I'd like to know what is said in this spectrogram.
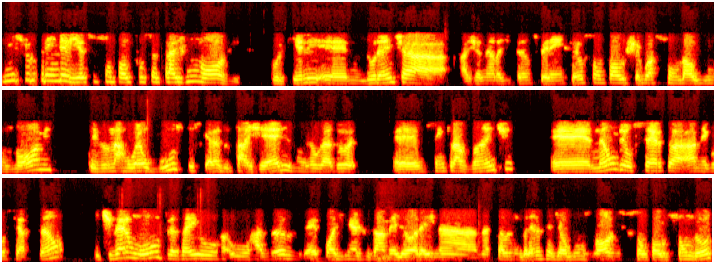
me surpreenderia se o São Paulo fosse atrás de um 9 porque ele é, durante a, a, janela de transferência, o São Paulo chegou a sondar alguns nomes, teve o Naruel Bustos, que era do Tajeres, um jogador, é, um centroavante, é, não deu certo a, a, negociação, e tiveram outras, aí o, o Razan é, pode me ajudar melhor aí na, nessa lembrança de alguns nomes que o São Paulo sondou,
